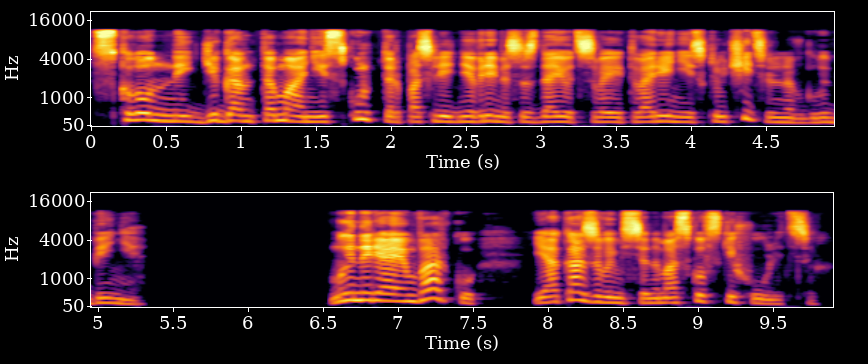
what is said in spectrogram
склонный к гигантомании скульптор последнее время создает свои творения исключительно в глубине. Мы ныряем в арку — и оказываемся на московских улицах.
